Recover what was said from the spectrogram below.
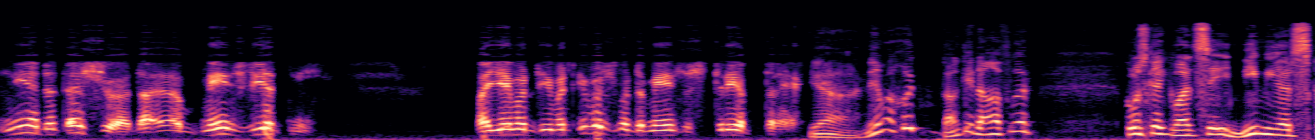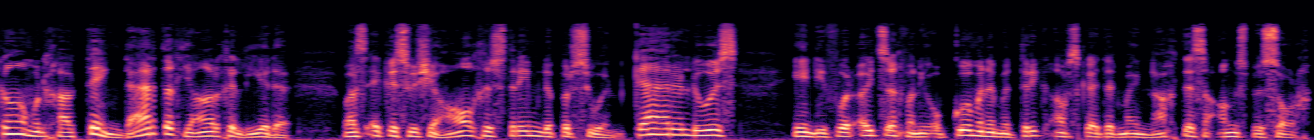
Nee, dit is so. Daai mens weet nie. Maar jy moet jy moet iewers met die mense streep trek. Ja, nee maar goed, dankie daarvoor. Kom ons kyk wat sê nie meer skaam en Gauteng 30 jaar gelede was ek 'n sosiaal gestremde persoon, kerreloos en die vooruitsig van die opkomende matriekafskeid het my nagte se angs besorg.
